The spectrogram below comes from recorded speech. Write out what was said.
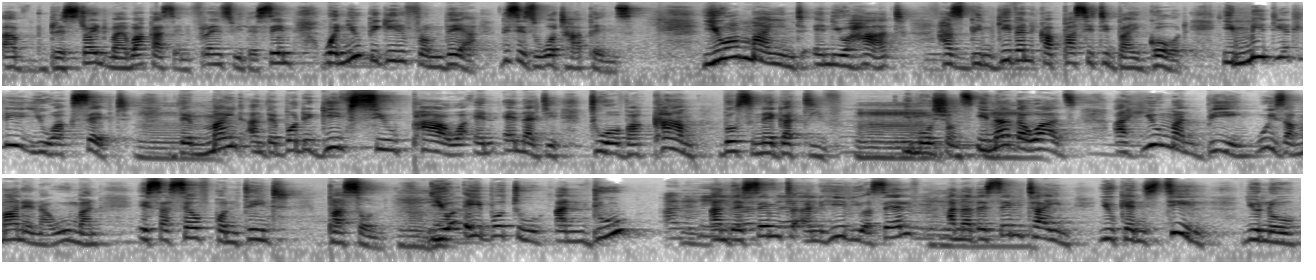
i've destroyed my workers and friends with the same. When you begin from there this is what happens. Your mind and your heart has been given capacity by god. Immediately you accept mm. the mind and the body gives you power and energy to overcome those negative mm. emotions in mm. other words a human being who is a man and a woman is a self-contained person you're able to undo And and, heal the same yourself. and heal yourself and at the same time you can still you know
